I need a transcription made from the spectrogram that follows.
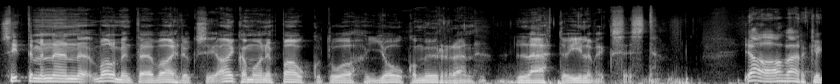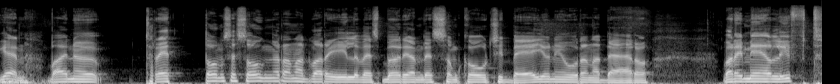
Sitten mennään valmentajavaihdoksiin. Aikamoinen paukku tuo Jouko Myrrän lähtö Ilveksestä. Ja, verkligen. Vad är nu 13 säsonger han hade varit i Ilves, börjande som coach i B-juniorerna där och varit med och lyft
